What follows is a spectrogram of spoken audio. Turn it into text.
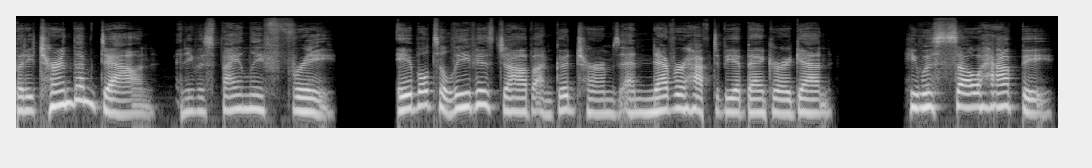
But he turned them down, and he was finally free, able to leave his job on good terms and never have to be a banker again. He was so happy.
